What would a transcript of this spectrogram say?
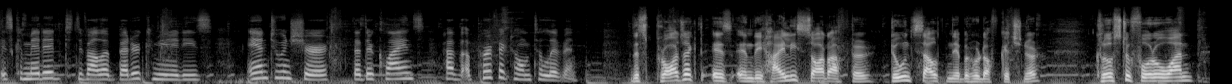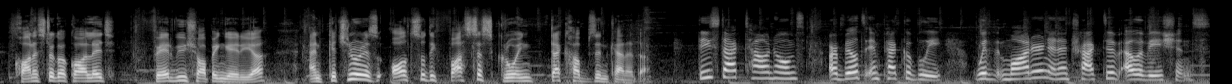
is committed to develop better communities and to ensure that their clients have a perfect home to live in. This project is in the highly sought after Doon South neighborhood of Kitchener, close to 401, Conestoga College, Fairview shopping area, and Kitchener is also the fastest growing tech hubs in Canada. These stacked townhomes are built impeccably with modern and attractive elevations.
